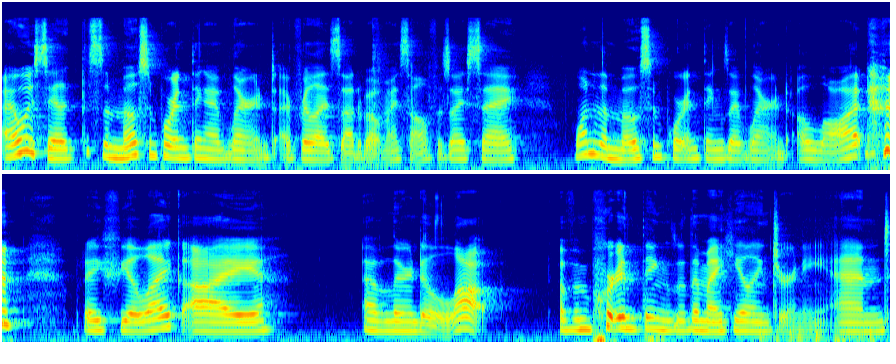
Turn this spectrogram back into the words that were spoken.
I always say like this is the most important thing I've learned. I've realized that about myself as I say one of the most important things I've learned a lot, but I feel like I have learned a lot of important things within my healing journey. And,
